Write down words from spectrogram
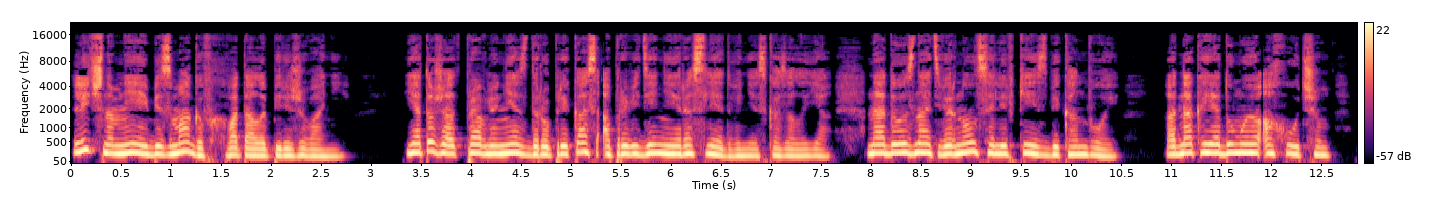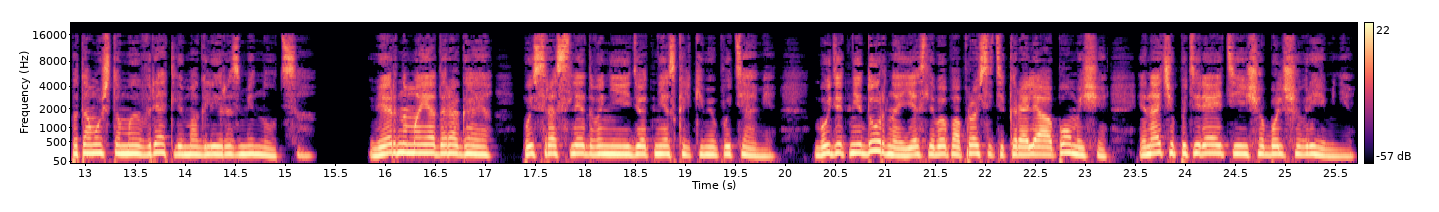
Лично мне и без магов хватало переживаний. Я тоже отправлю Нездору приказ о проведении расследования, сказала я. Надо узнать, вернулся ли в Кейсби конвой. Однако я думаю о худшем, потому что мы вряд ли могли разминуться. Верно, моя дорогая, пусть расследование идет несколькими путями. Будет недурно, если вы попросите короля о помощи, иначе потеряете еще больше времени.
